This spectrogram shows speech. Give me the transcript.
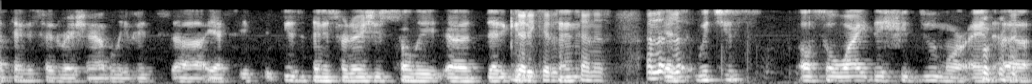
a tennis federation. I believe it's uh yes, it, it is a tennis federation solely uh, dedicated, dedicated to tennis, tennis. And yes, which is also why they should do more. And uh,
